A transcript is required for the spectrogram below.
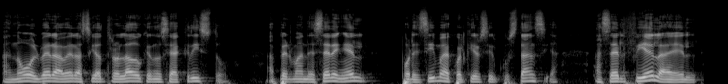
a no volver a ver hacia otro lado que no sea Cristo, a permanecer en Él por encima de cualquier circunstancia, a ser fiel a Él,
